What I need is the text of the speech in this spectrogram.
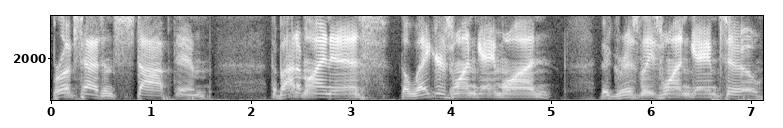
Brooks hasn't stopped him. The bottom line is the Lakers won game one. The Grizzlies won game two.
